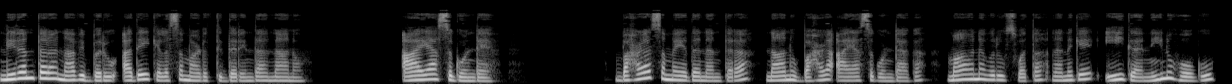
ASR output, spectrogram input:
ನಿರಂತರ ನಾವಿಬ್ಬರೂ ಅದೇ ಕೆಲಸ ಮಾಡುತ್ತಿದ್ದರಿಂದ ನಾನು ಆಯಾಸಗೊಂಡೆ. ಬಹಳ ಸಮಯದ ನಂತರ ನಾನು ಬಹಳ ಆಯಾಸಗೊಂಡಾಗ ಮಾವನವರು ಸ್ವತಃ ನನಗೆ, ಈಗ ನೀನು ಹೋಗು,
